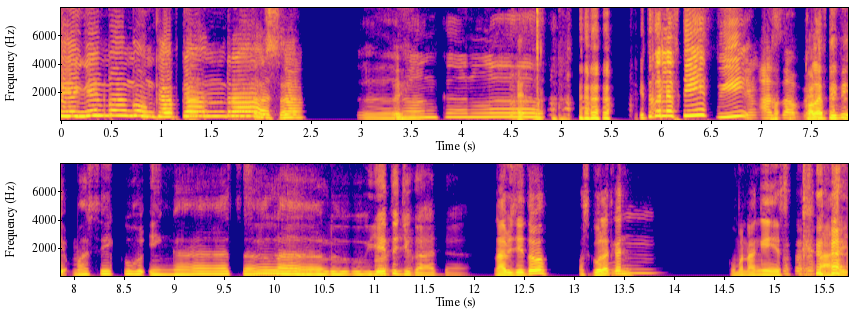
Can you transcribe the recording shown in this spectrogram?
ingin mengungkapkan rasa Terangkanlah. itu kan FTV. yang azab. ya. kalau FTV masih ku ingat selalu Ya itu juga ada. nah habis itu pas gue liat kan Hmm. gue menangis Tai.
